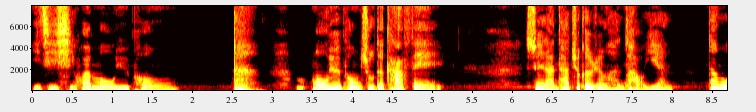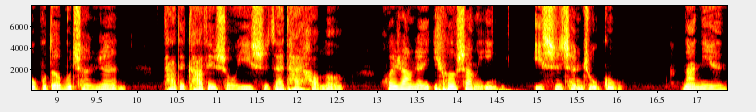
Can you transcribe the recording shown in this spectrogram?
以及喜欢牟玉鹏 牟玉鹏煮的咖啡。虽然他这个人很讨厌，但我不得不承认，他的咖啡手艺实在太好了，会让人一喝上瘾，一试成主顾。那年。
